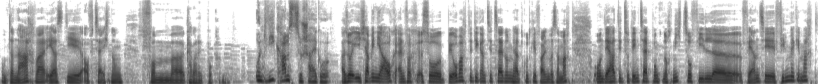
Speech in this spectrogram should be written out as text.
und danach war erst die Aufzeichnung vom äh, Kabarettprogramm. Und wie kam es zu Schalko? Also ich habe ihn ja auch einfach so beobachtet die ganze Zeit und mir hat gut gefallen, was er macht. Und er hatte zu dem Zeitpunkt noch nicht so viel äh, Fernsehfilme gemacht.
